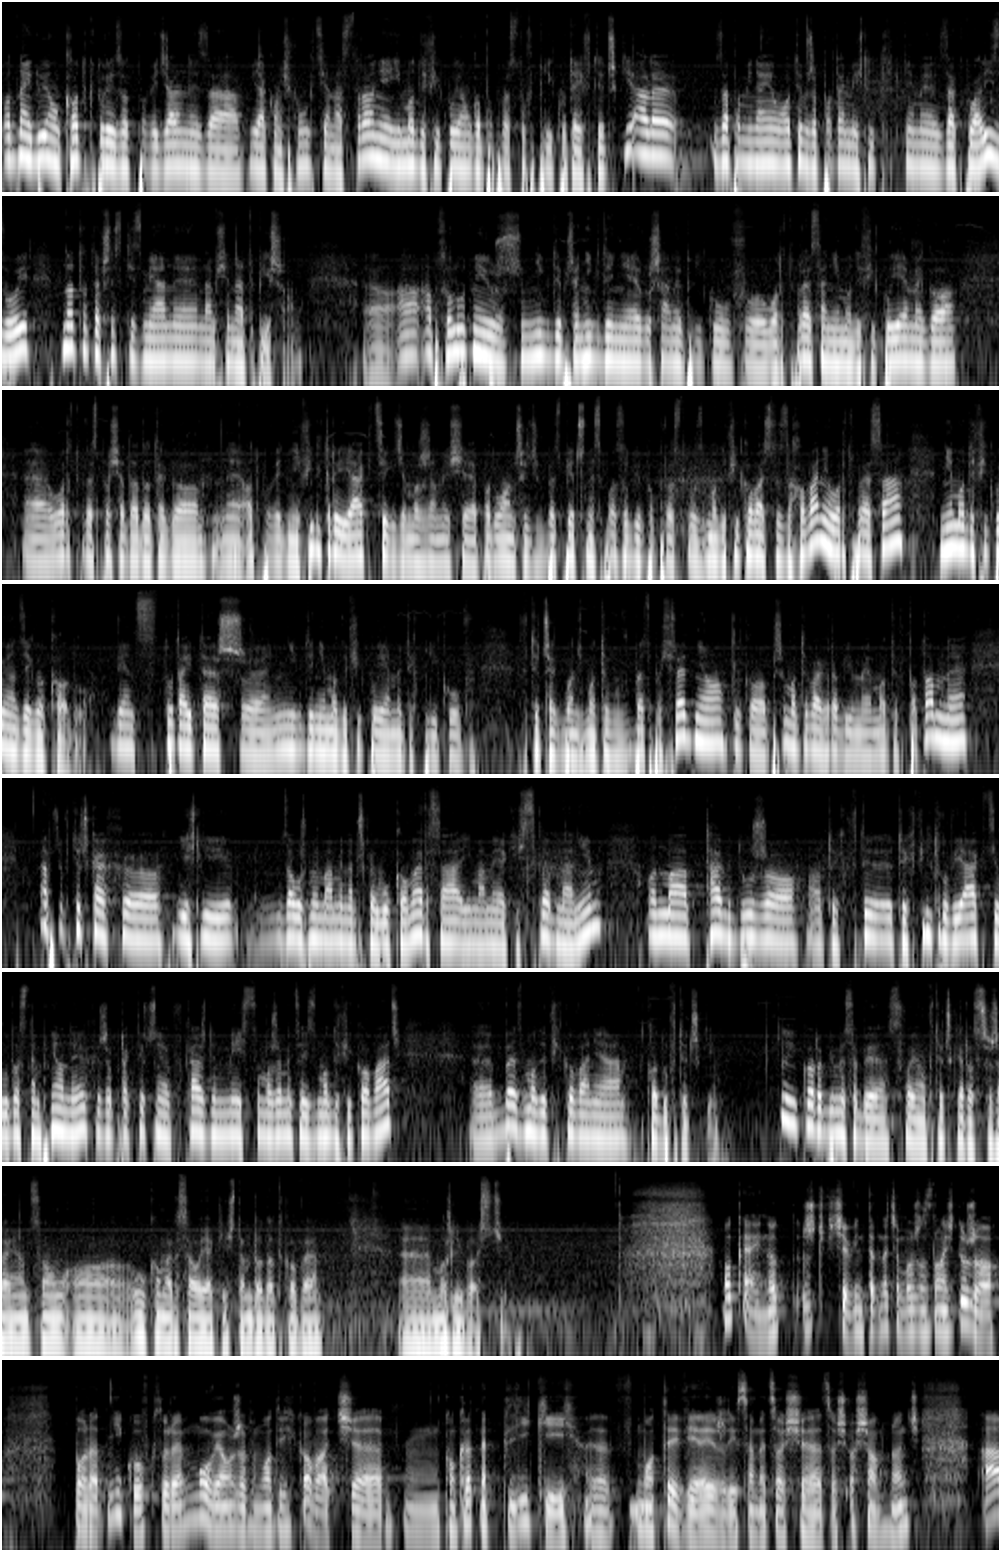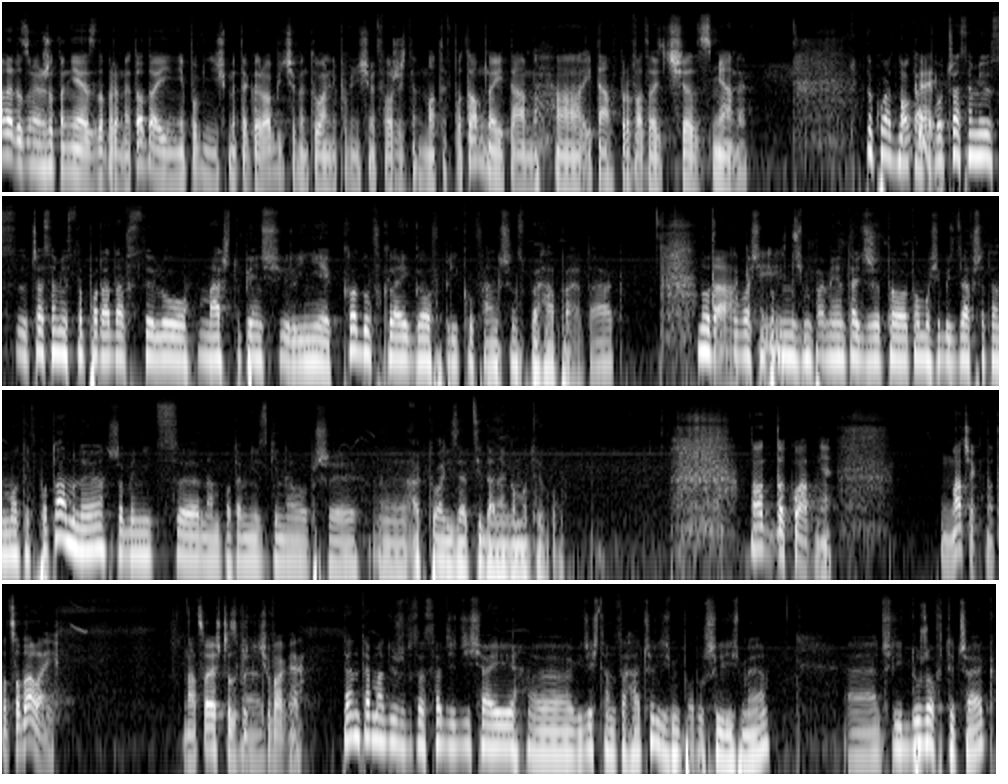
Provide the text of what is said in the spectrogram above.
odnajdują kod, który jest odpowiedzialny za jakąś funkcję na stronie i modyfikują go po prostu w pliku tej wtyczki, ale zapominają o tym, że potem jeśli klikniemy zaktualizuj, no to te wszystkie zmiany nam się nadpiszą. E, a absolutnie już nigdy, przenigdy nie ruszamy plików WordPressa, nie modyfikujemy go. E, WordPress posiada do tego e, odpowiednie filtry i akcje, gdzie możemy się podłączyć w bezpieczny sposób i po prostu zmodyfikować to zachowanie WordPressa, nie modyfikując jego kodu. Więc tutaj też nigdy nie modyfikujemy tych plików wtyczek bądź motywów bezpośrednio, tylko przy motywach robimy motyw potomny, a przy wtyczkach, e, jeśli załóżmy mamy na przykład WooCommerce'a i mamy jakiś sklep na nim, on ma tak dużo tych, tych filtrów i akcji udostępnionych, że praktycznie w każdym miejscu możemy coś zmodyfikować e, bez modyfikowania kodu wtyczki. Tylko robimy sobie swoją wtyczkę rozszerzającą o WooCommerce'a o jakieś tam dodatkowe e, możliwości. Okej, okay, no rzeczywiście w internecie można znaleźć dużo poradników, które mówią, żeby modyfikować e, mm, konkretne pliki e, w motywie, jeżeli chcemy coś, e, coś osiągnąć, ale rozumiem, że to nie jest dobra metoda i nie powinniśmy tego robić. Ewentualnie powinniśmy tworzyć ten motyw potomny i tam, i tam wprowadzać zmiany. Dokładnie okay. tak, bo czasem jest, czasem jest to porada w stylu masz tu pięć linijek kodu, wklej go w pliku functions PHP, tak? No tak, tylko właśnie i... powinniśmy pamiętać, że to, to musi być zawsze ten motyw potomny, żeby nic e, nam potem nie zginęło przy e, aktualizacji danego motywu. No dokładnie. Maciek, no to co dalej? Na co jeszcze zwrócić e, uwagę? Ten temat już w zasadzie dzisiaj gdzieś tam zahaczyliśmy, poruszyliśmy, czyli dużo wtyczek,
